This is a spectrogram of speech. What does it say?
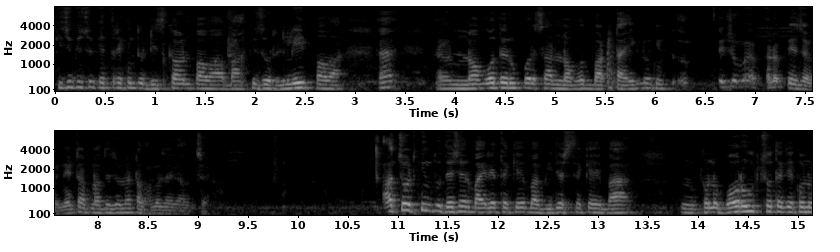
কিছু কিছু ক্ষেত্রে কিন্তু ডিসকাউন্ট পাওয়া বা কিছু রিলিফ পাওয়া হ্যাঁ? নগদের উপর স্যার নগদ বাট্টা, এগুলো কিন্তু এই সময় আপনারা পেয়ে যাবেন। এটা আপনাদের জন্য একটা ভালো জায়গা হচ্ছে। আচট কিন্তু দেশের বাইরে থেকে বা বিদেশ থেকে বা কোনো বড় উৎস থেকে কোনো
